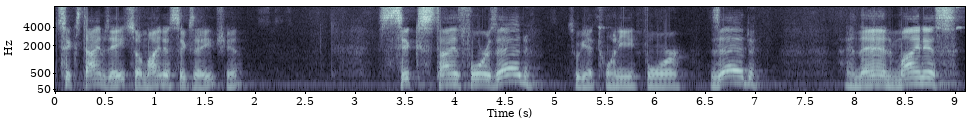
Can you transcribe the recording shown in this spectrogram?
6 times h, so minus 6h, yeah. 6 times 4z, so we get 24z and then minus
